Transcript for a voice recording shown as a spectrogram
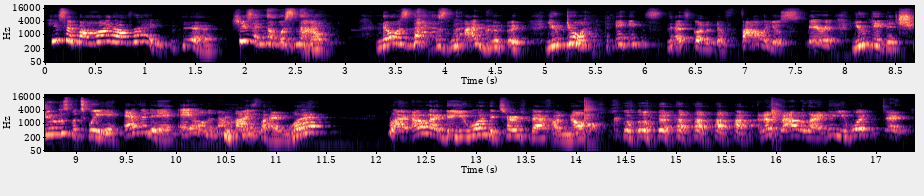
He said, "My heart all right." Yeah. She said, "No, it's not." No. No, it's not. It's not good. You're doing things that's gonna defile your spirit. You need to choose between heaven and hell. And I'm like, like what? Like I'm like, do you want the church back or no? That's what I was like. Do you want the church?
